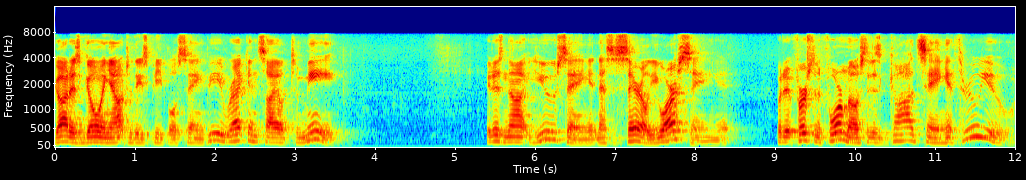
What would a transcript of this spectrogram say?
God is going out to these people saying, Be reconciled to me. It is not you saying it necessarily, you are saying it, but it, first and foremost, it is God saying it through you.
